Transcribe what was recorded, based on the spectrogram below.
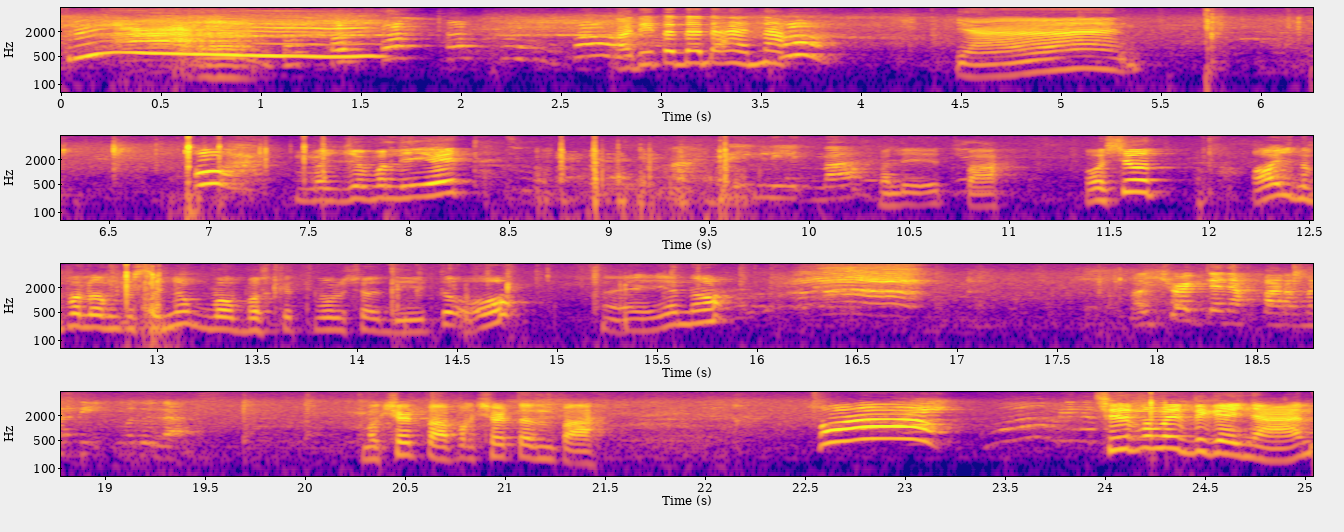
three. Ah, dito dadaan na. Yan. Oh, medyo maliit. Liit ba? Maliit pa. Oh, shoot! Ay, na pala ang gusto nyo. Basketball siya dito. Oh, ayan oh. Mag-short ka na para madi madulas. Mag-shirt pa, pag-shirtan pa. Wow! Sino pa may bigay niyan?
